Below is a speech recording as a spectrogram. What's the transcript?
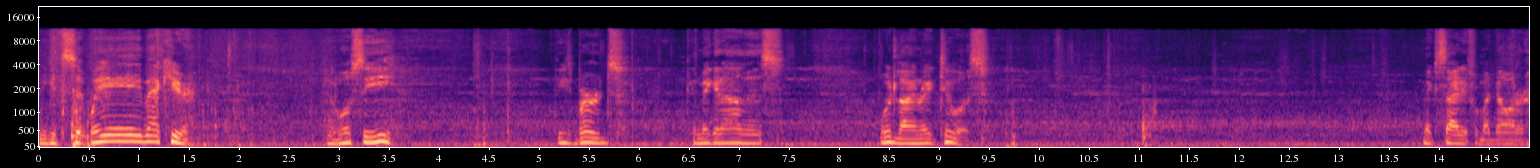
You get to sit way back here. And we'll see these birds can make it out of this wood line right to us. I'm excited for my daughter.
